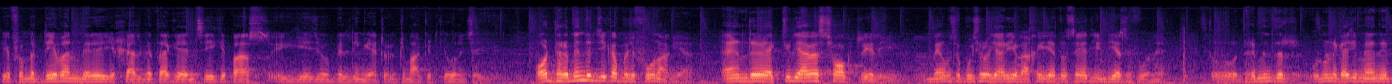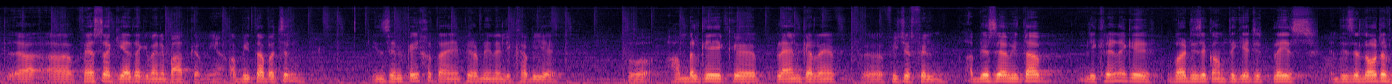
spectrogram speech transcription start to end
कि फ्रॉम द डे वन मेरे ये ख्याल में था कि एनसीए के पास ये जो बिल्डिंग है टोरेंटो मार्केट की होनी चाहिए। और धर्मेंद्र जी का मुझे फ़ोन आ गया। And actually I was shocked really मैं उनसे पूछ रहा हूँ यार ये वाकई है तो जी इंडिया से फ़ोन है। तो धर्मेंद्र, उन्होंने कहा, जी, मैंने फैसला किया था कि मैंने बात करनी है अमिताभ बच्चन, इनसे हमें कई ख़ताएँ फिर हमने इन्हें लिखा भी है। तो हम बल्कि एक प्लान कर रहे हैं फीचर फ़िल्म अब जैसे अमिताभ लिख रहे हैं ना कि word is a complicated place and this a lot of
